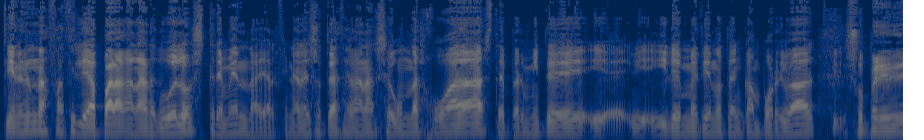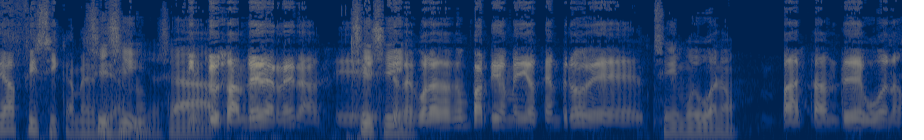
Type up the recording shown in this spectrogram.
tienen una facilidad para ganar duelos tremenda y al final eso te hace ganar segundas jugadas, te permite ir metiéndote en campo rival. Superioridad física, me Sí, decías, sí, ¿no? o sea, Incluso Ander Herrera, si, Sí, sí. si recuerdas hace un partido de medio centro que sí, muy bueno. Bastante bueno.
